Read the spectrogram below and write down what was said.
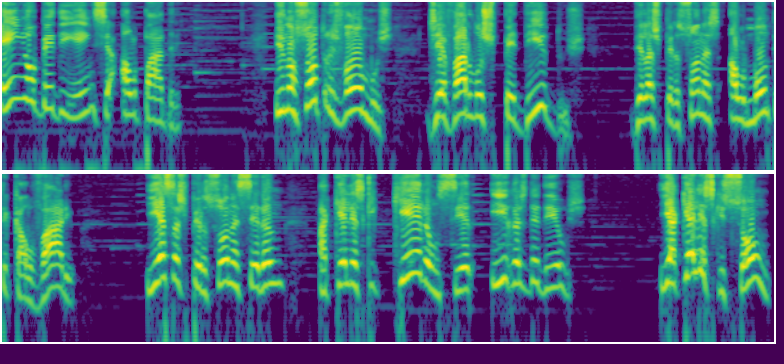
em obediência ao Padre. E nós outros vamos levar os pedidos de las pessoas ao Monte Calvário, e essas pessoas serão aquelas que queiram ser hijas de Deus. E aquelas que são,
